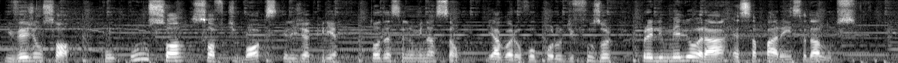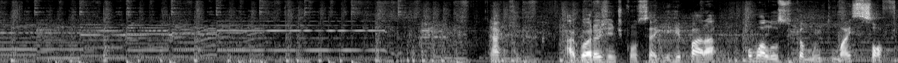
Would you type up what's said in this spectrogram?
E vejam só, com um só softbox ele já cria toda essa iluminação. E agora eu vou pôr o difusor para ele melhorar essa aparência da luz. Aqui. Agora a gente consegue reparar como a luz fica muito mais soft.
